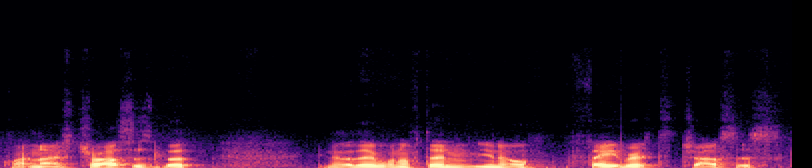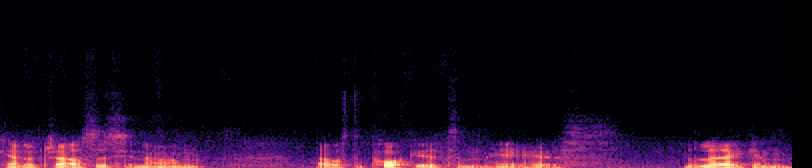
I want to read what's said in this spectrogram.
Quite nice trousers, but you know they're one of them. You know, favorite trousers kind of trousers. You know, and that was the pocket, and here, here's the leg, and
